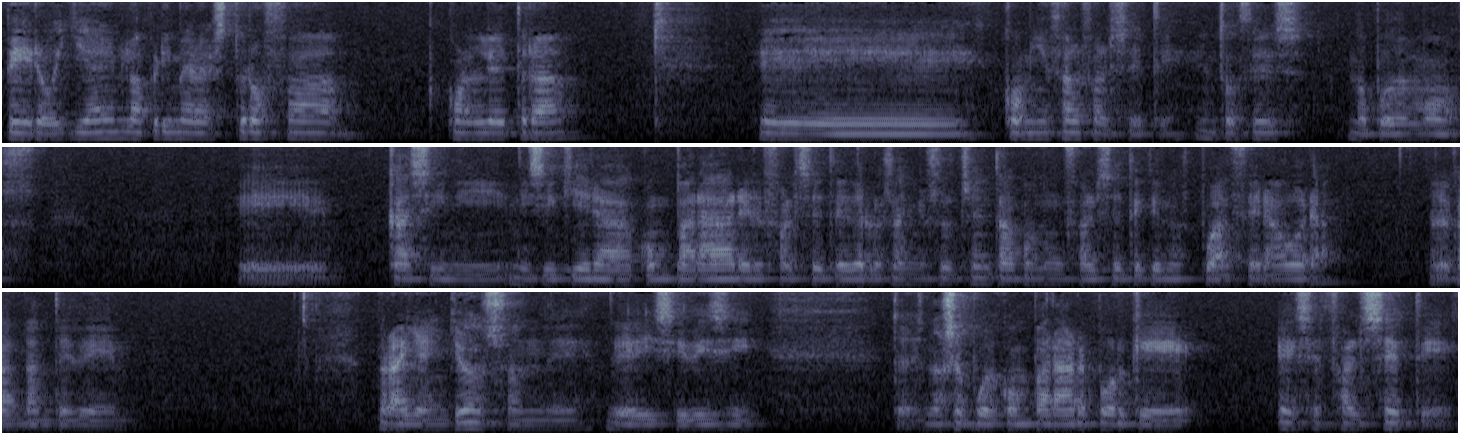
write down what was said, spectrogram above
pero ya en la primera estrofa con letra eh, comienza el falsete. Entonces no podemos eh, casi ni, ni, siquiera comparar el falsete de los años 80 con un falsete que nos puede hacer ahora el cantante de Brian Johnson de, de DC. Entonces no se puede comparar porque ese falsete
